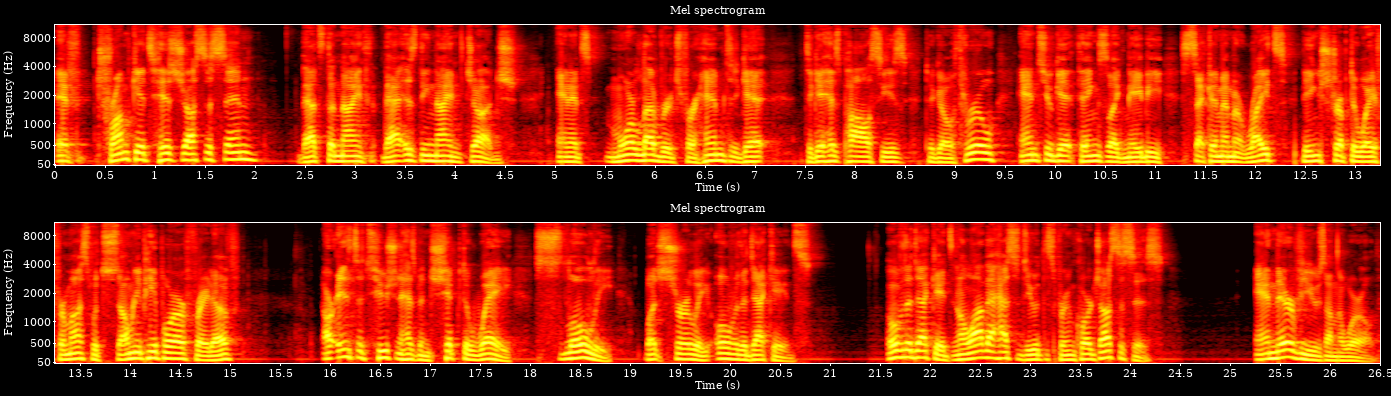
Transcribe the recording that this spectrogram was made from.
if Trump gets his justice in, that's the ninth that is the ninth judge. And it's more leverage for him to get to get his policies to go through and to get things like maybe Second Amendment rights being stripped away from us, which so many people are afraid of. Our institution has been chipped away slowly but surely over the decades. Over the decades. And a lot of that has to do with the Supreme Court justices and their views on the world.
